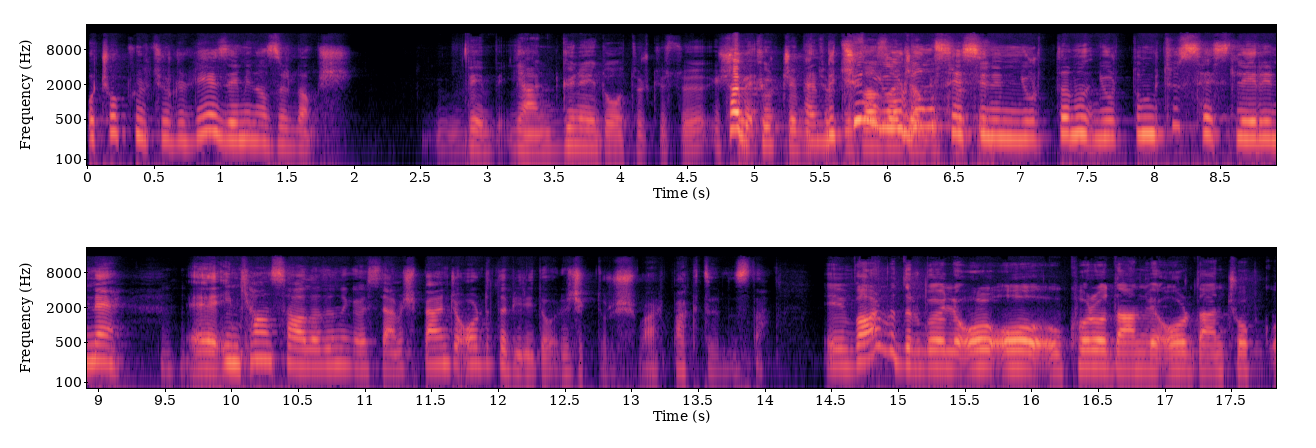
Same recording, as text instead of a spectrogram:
o çok kültürlülüğe zemin hazırlamış. Ve yani Güneydoğu türküsü, işte Tabii. Kürtçe bir Yani türkü, bütün Zazaca yurdun bir türkü. sesinin, yurttanın, yurtun bütün seslerine e, imkan sağladığını göstermiş. Bence orada da bir ideolojik duruş var baktığınızda. E, var mıdır böyle o, o korodan ve oradan çok e,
